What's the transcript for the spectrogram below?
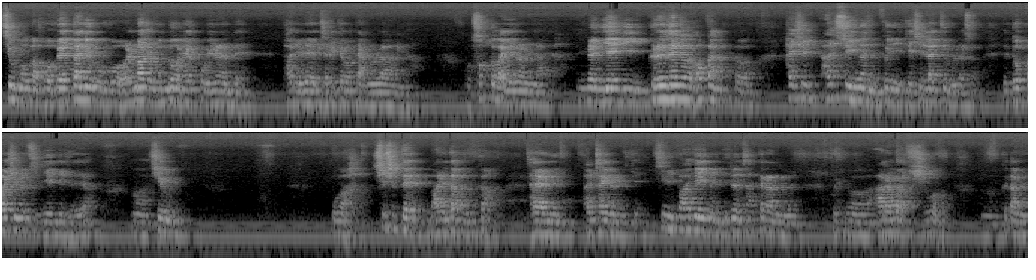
지금 뭔가 뭐 몇 단이고 뭐 얼마를 운동을 했고 이러는데 발이 왜 저렇게밖에 안 올라가느냐 뭐 속도가 이러느냐 이런 얘기 그런 생각을 혹한 어, 하실 할 수 있는 분이 계실란지 몰라서 높아시면서 이 얘기를 해요. 어, 지금 뭔가 70대 말이다 보니까 자연의 발차기를 이렇게 힘이 빠져있는 이런 상태라는 걸 어, 알아봐 주시고 어, 그 다음에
